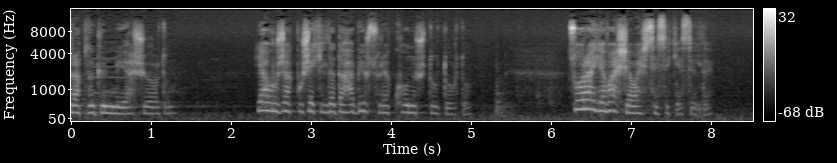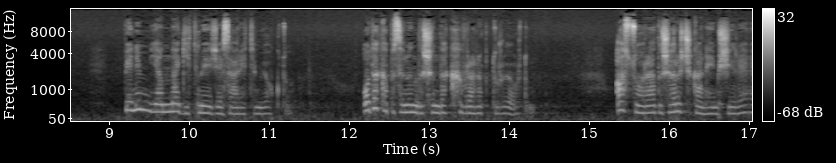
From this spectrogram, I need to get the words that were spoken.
ıstıraplı gününü yaşıyordum. Yavrucak bu şekilde daha bir süre konuştu durdu. Sonra yavaş yavaş sesi kesildi. Benim yanına gitmeye cesaretim yoktu. Oda kapısının dışında kıvranıp duruyordum. Az sonra dışarı çıkan hemşire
